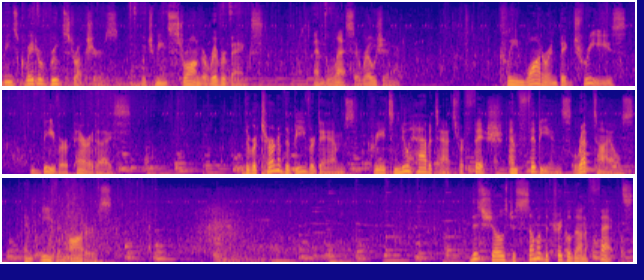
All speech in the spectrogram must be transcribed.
means greater root structures, which means stronger riverbanks and less erosion. Clean water and big trees, beaver paradise. The return of the beaver dams creates new habitats for fish, amphibians, reptiles, and even otters. This shows just some of the trickle down effects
